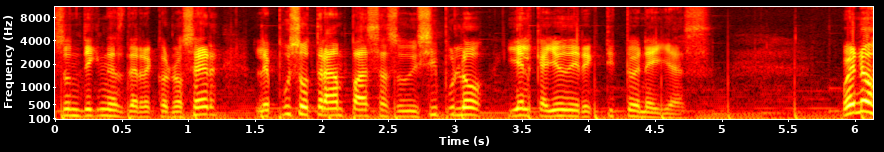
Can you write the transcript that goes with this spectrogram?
son dignas de reconocer, le puso trampas a su discípulo y él cayó directito en ellas. Bueno,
